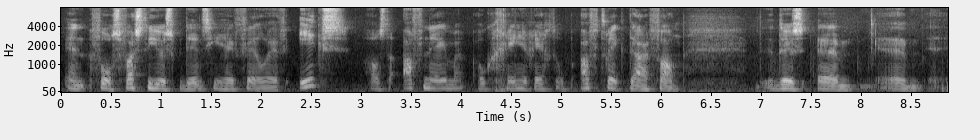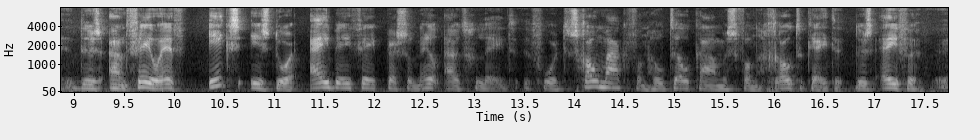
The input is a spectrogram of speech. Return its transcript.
En volgens vaste jurisprudentie heeft VOF X als de afnemer ook geen recht op aftrek daarvan. Dus, um, um, dus aan VOF X is door IBV personeel uitgeleend voor het schoonmaken van hotelkamers van een grote keten. Dus even uh,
